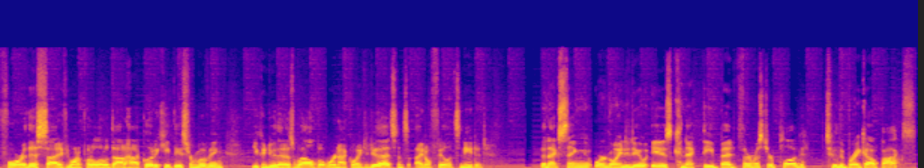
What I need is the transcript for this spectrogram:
for this side. If you want to put a little dot of hot glue to keep these from moving, you can do that as well, but we're not going to do that since I don't feel it's needed. The next thing we're going to do is connect the bed thermistor plug to the breakout box,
